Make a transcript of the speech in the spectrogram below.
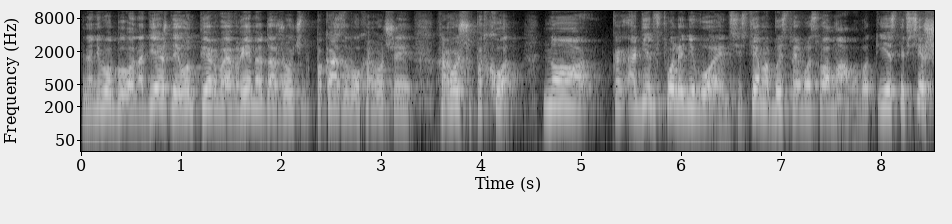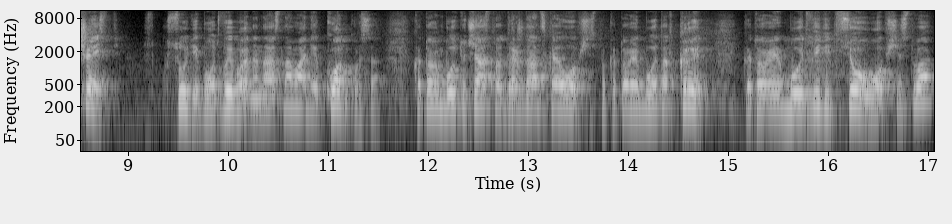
И на него была надежда, и он первое время даже очень показывал хороший, хороший подход. Но один в поле не воин, система быстро его сломала. Вот если все шесть судьи будут выбраны на основании конкурса, в котором будет участвовать гражданское общество, который будет открыт, который будет видеть все общество,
